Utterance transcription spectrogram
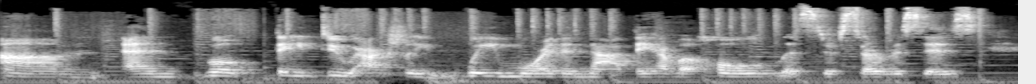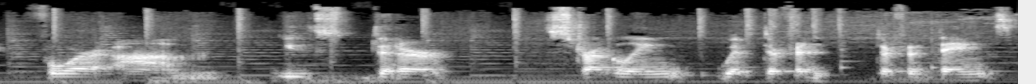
um, and well, they do actually way more than that. They have a whole list of services for um, youths that are struggling with different different things.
